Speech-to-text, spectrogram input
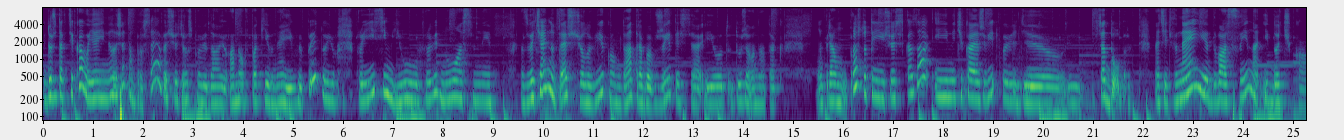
І дуже так цікаво, я їй не лише там про себе щось розповідаю, а навпаки, в неї випитую про її сім'ю, про відносини. Звичайно, теж з чоловіком да, треба вжитися, і от дуже вона так. Прям просто ти їй щось сказав і не чекаєш відповіді, і все добре. Значить, в неї два сина і дочка.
